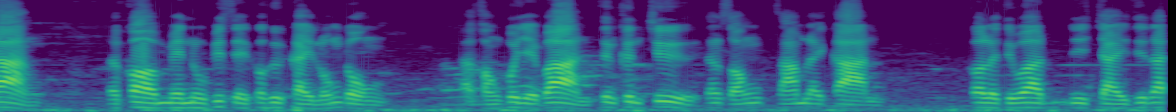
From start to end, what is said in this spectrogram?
ย่าง แล้วก็เมนูพิเศษก็คือไก่หลงดงอของผู้ใหญ่บ้าน ซึ่งขึ้นชื่อทั้งสองสามรายการ ก็เลยถือว่าดีใจที่ได้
